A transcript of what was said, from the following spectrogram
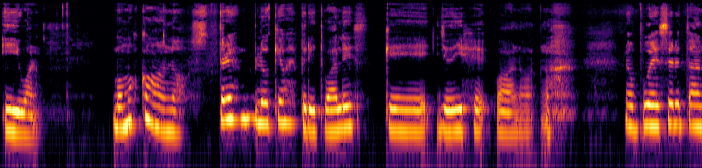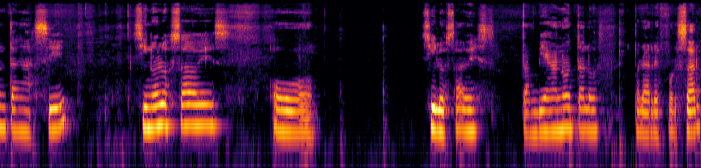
Y bueno, vamos con los tres bloqueos espirituales que yo dije, bueno, no, no puede ser tan, tan así. Si no lo sabes, o si lo sabes, también anótalos para reforzar.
